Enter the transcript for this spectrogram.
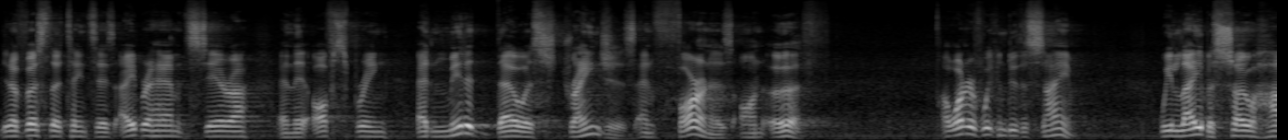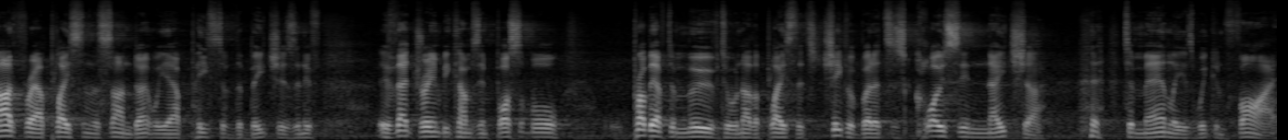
You know, verse 13 says, Abraham and Sarah and their offspring admitted they were strangers and foreigners on earth. I wonder if we can do the same. We labor so hard for our place in the sun, don't we? Our piece of the beaches. And if, if that dream becomes impossible, probably have to move to another place that's cheaper, but it's as close in nature to Manly as we can find.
